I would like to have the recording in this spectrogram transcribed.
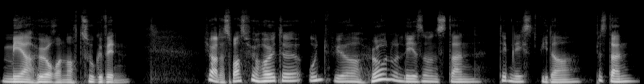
mehr Hörer noch zu gewinnen. Ja, das war's für heute und wir hören und lesen uns dann demnächst wieder. Bis dann.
